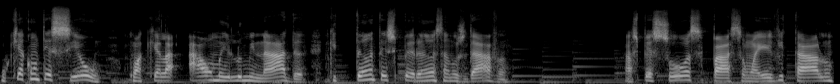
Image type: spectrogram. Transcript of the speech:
O que aconteceu com aquela alma iluminada que tanta esperança nos dava? As pessoas passam a evitá-lo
